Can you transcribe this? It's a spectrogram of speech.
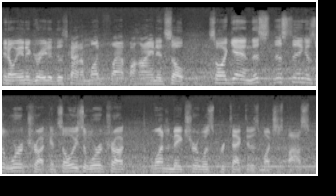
You know, integrated this kind of mud flap behind it. So, so again, this this thing is a work truck. It's always a work truck. Wanted to make sure it was protected as much as possible.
